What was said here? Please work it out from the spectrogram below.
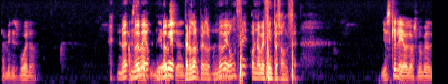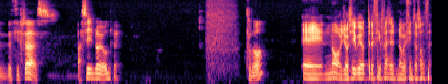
también es buena. Nue- Astronaut nueve- in the nueve- Ocean. perdón, perdón. También. ¿911 o 911? Y es que leo los números de cifras así, 911. ¿Tú no? Eh, no, yo sí veo tres cifras en 911.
